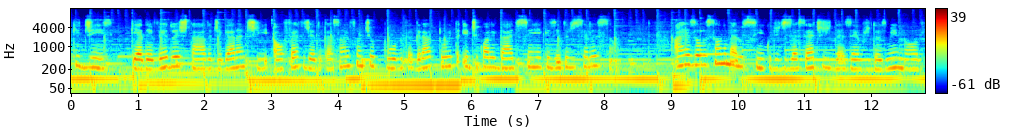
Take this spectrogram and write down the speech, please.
que diz que é dever do Estado de garantir a oferta de educação infantil pública gratuita e de qualidade sem requisito de seleção. A Resolução número 5 de 17 de dezembro de 2009,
